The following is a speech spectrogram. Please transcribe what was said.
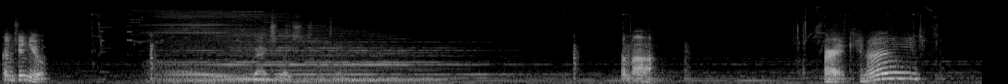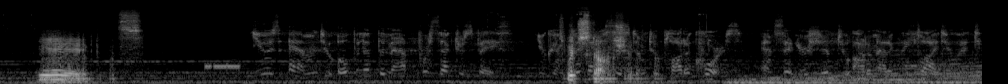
Continue. Congratulations, Lieutenant. Come on. Alright, can I? Yes. Switch click on the stock. system to plot a course and set your ship to automatically fly to it.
